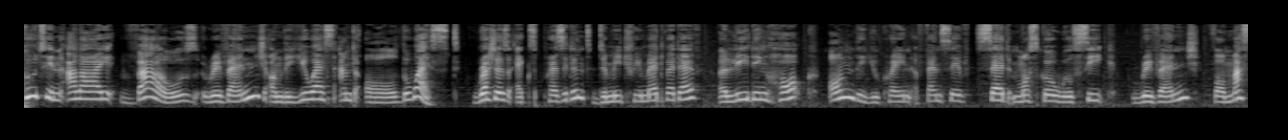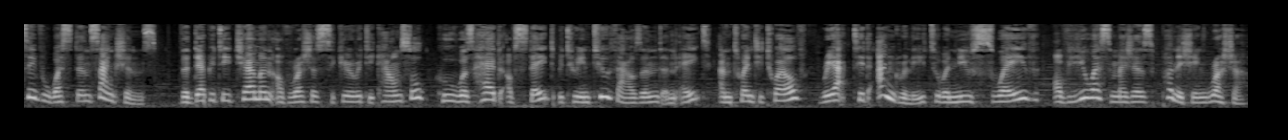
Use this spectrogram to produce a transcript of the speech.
Putin ally vows revenge on the US and all the West. Russia's ex-president Dmitry Medvedev, a leading hawk on the Ukraine offensive, said Moscow will seek revenge for massive Western sanctions. The deputy chairman of Russia's Security Council, who was head of state between 2008 and 2012, reacted angrily to a new swathe of US measures punishing Russia.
